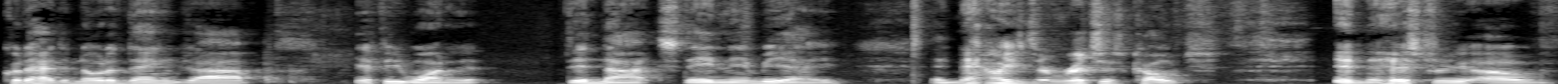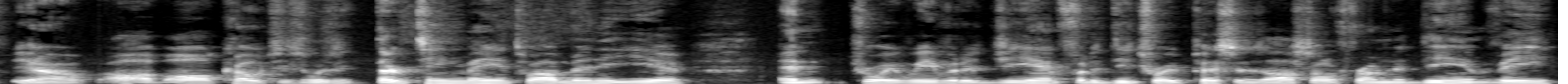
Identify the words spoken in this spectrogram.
could have had the Notre Dame job if he wanted it. Did not. Stayed in the NBA, and now he's the richest coach in the history of you know of all coaches. Was it 13 million, 12 million a year? And Troy Weaver, the GM for the Detroit Pistons, also from the DMV.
